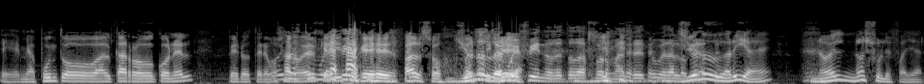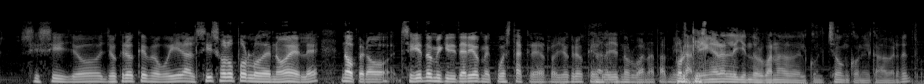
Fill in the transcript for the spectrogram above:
eh, me apunto al carro con él, pero tenemos a Noel que dice que es falso. Yo no, estoy muy fino, de todas formas. ¿eh? Yo no dudaría, ¿eh? Noel no suele fallar. Sí, sí, yo, yo creo que me voy a ir al sí solo por lo de Noel, ¿eh? No, pero siguiendo mi criterio me cuesta creerlo. Yo creo que es leyenda urbana también. Porque también era leyenda urbana del colchón con el cadáver dentro.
